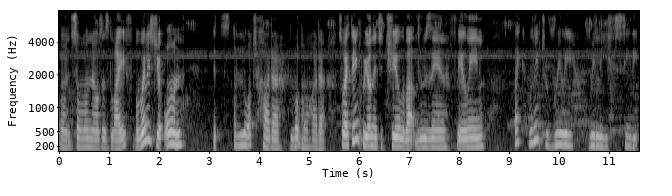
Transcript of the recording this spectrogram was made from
on someone else's life but when it's your own it's a lot harder, a lot more harder. So I think we all need to chill about losing, failing. Like we need to really, really see the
